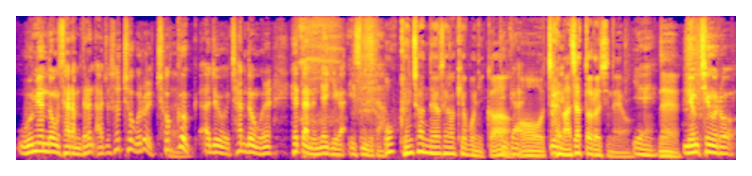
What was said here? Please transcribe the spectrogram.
우면동 사람들은 아주 서초구를 적극 아주 찬동을 했다는 얘기가 있습니다. 오, 괜찮네요. 생각해 보니까. 그러니까, 어, 잘 예. 맞아 떨어지네요. 예. 네. 명칭으로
